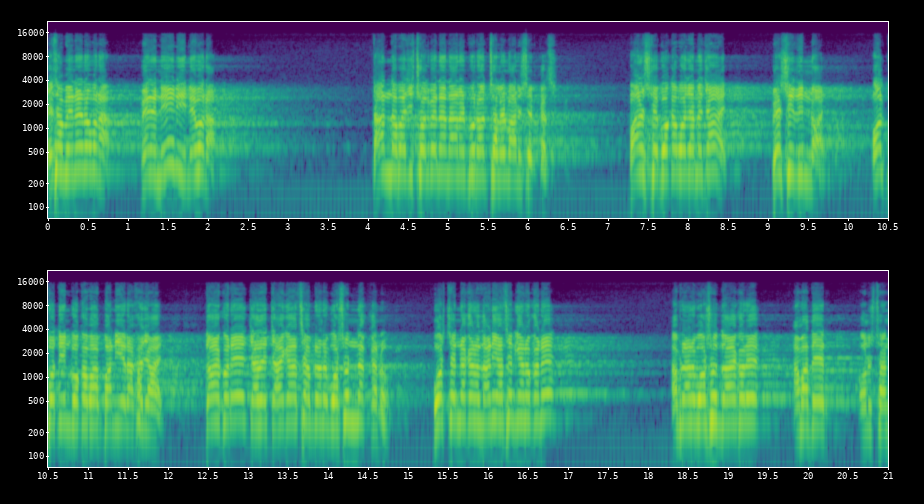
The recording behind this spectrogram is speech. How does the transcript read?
এসব মেনে নেব না। মেনে নিয়ে নি নেব না। ধান্দাবাজি চলবে না নারায়ণপুর অঞ্চলের মানুষের কাছে। মানুষকে বোকা বোঝানো যায়, বেশি দিন নয়। অল্প দিন বোকা বানিয়ে রাখা যায়। দয়া করে যাদের জায়গা আছে আপনারা বসুন না কেন? বসছেন না কেন? দাঁড়িয়ে আছেন কেন ওখানে? আপনারা বসুন দয়া করে। আমাদের অনুষ্ঠান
